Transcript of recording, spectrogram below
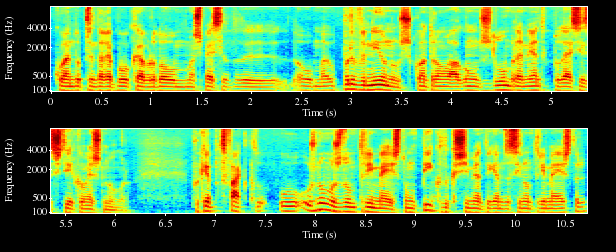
quando o Presidente da República abordou uma espécie de. ou preveniu-nos contra algum deslumbramento que pudesse existir com este número. Porque, de facto, o, os números de um trimestre, um pico de crescimento, digamos assim, num trimestre,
